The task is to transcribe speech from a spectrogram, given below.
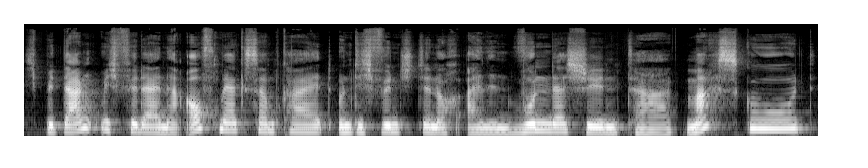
Ich bedanke mich für deine Aufmerksamkeit und ich wünsche dir noch einen wunderschönen Tag. Mach's gut!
